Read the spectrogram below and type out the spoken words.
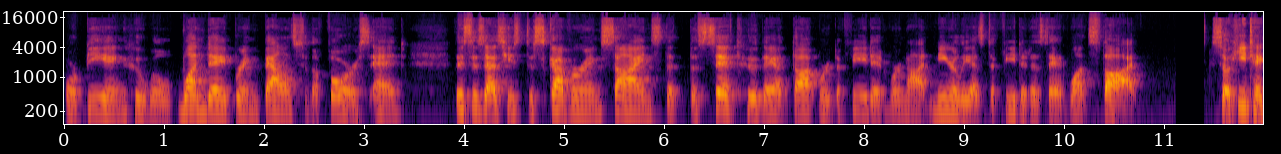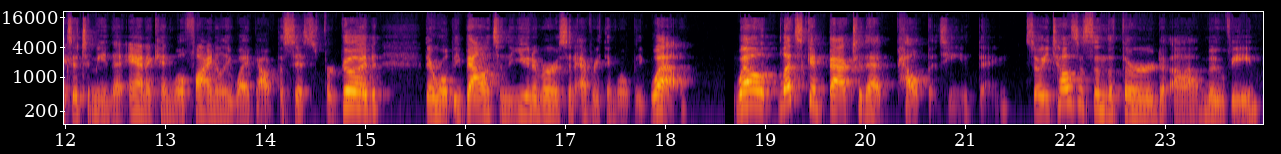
or being who will one day bring balance to the Force. And this is as he's discovering signs that the Sith, who they had thought were defeated, were not nearly as defeated as they had once thought. So he takes it to mean that Anakin will finally wipe out the Sith for good. There will be balance in the universe and everything will be well. Well, let's get back to that Palpatine thing. So he tells us in the third uh, movie,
